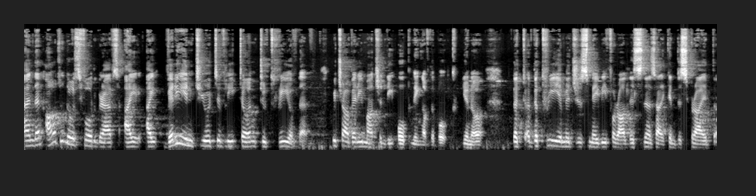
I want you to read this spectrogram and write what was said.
And then out of those photographs, I, I very intuitively turned to three of them, which are very much in the opening of the book. You know, the, the three images, maybe for our listeners, I can describe the,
